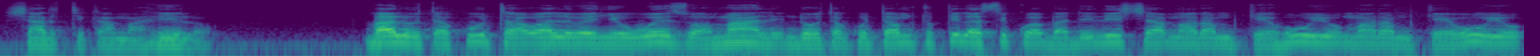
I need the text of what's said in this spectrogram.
sharti kama hilo. Bali utakuta wale wenye uwezo wa mali ndo utakuta mtu kila siku abadilisha mara mke huyu mara mke huyu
